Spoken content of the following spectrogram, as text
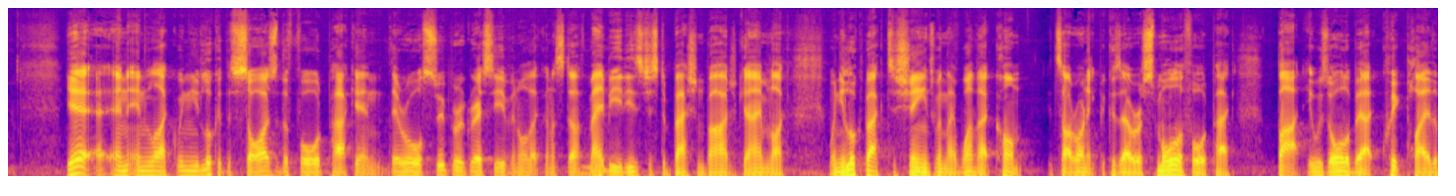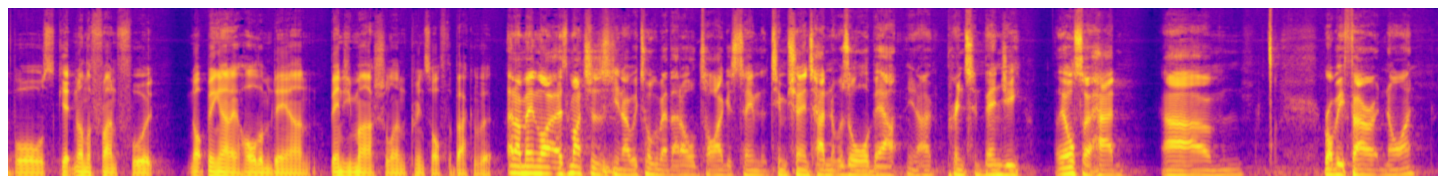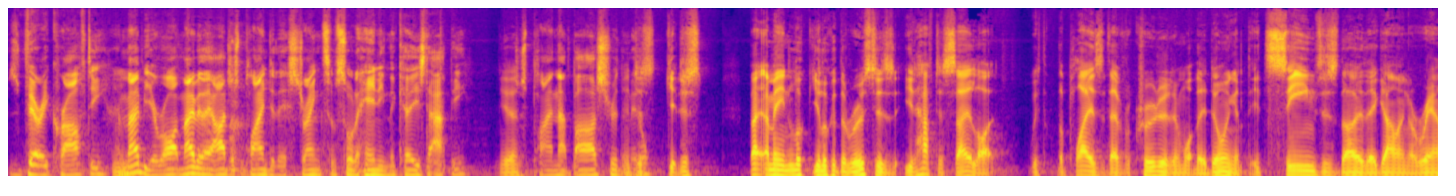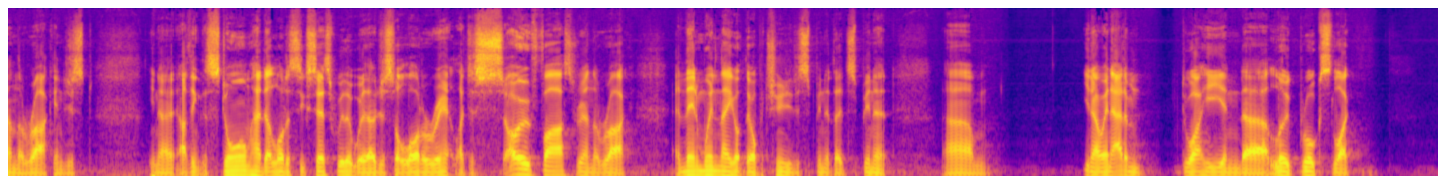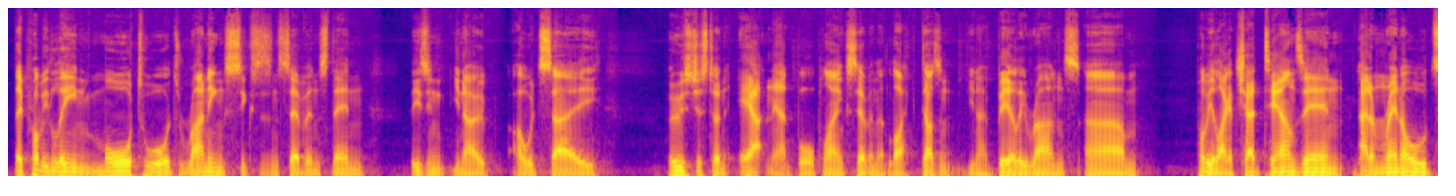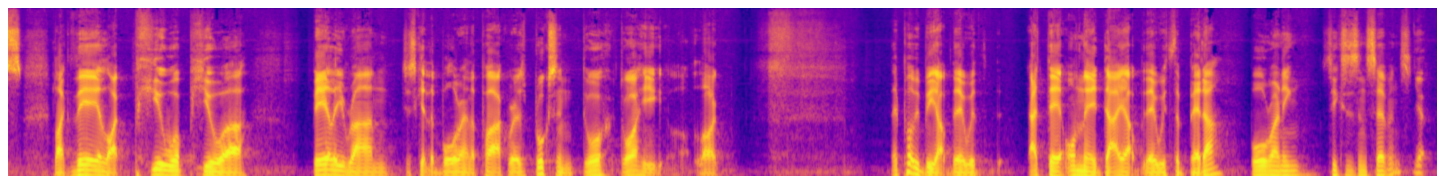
Yeah, and, and like when you look at the size of the forward pack and they're all super aggressive and all that kind of stuff, maybe it is just a bash and barge game. Like when you look back to Sheens when they won that comp, it's ironic because they were a smaller forward pack, but it was all about quick play of the balls, getting on the front foot, not being able to hold them down. Benji Marshall and Prince off the back of it. And I mean, like, as much as, you know, we talk about that old Tigers team that Tim Sheens had, and it was all about, you know, Prince and Benji, they also had um, Robbie Farah at nine. It was very crafty. Mm. And maybe you're right. Maybe they are just playing to their strengths of sort of handing the keys to Api. Yeah. Just playing that barge through the And middle. just get just. But I mean, look, you look at the Roosters. You'd have to say like with the players that they've recruited and what they're doing, it, it seems as though they're going around the ruck and just. You know, I think the Storm had a lot of success with it, where they were just a lot around, like just so fast around the ruck, and then when they got the opportunity to spin it, they'd spin it. Um, you know, and Adam Doueihi and uh, Luke Brooks, like they probably lean more towards running sixes and sevens than these. In you know, I would say who's just an out and out ball playing seven that like doesn't you know barely runs. Um, probably like a Chad Townsend, Adam Reynolds, like they're like pure pure, barely run, just get the ball around the park. Whereas Brooks and Dwa- Doueihi, like they'd probably be up there with at their on their day up there with the better ball running sixes and sevens. Yep.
